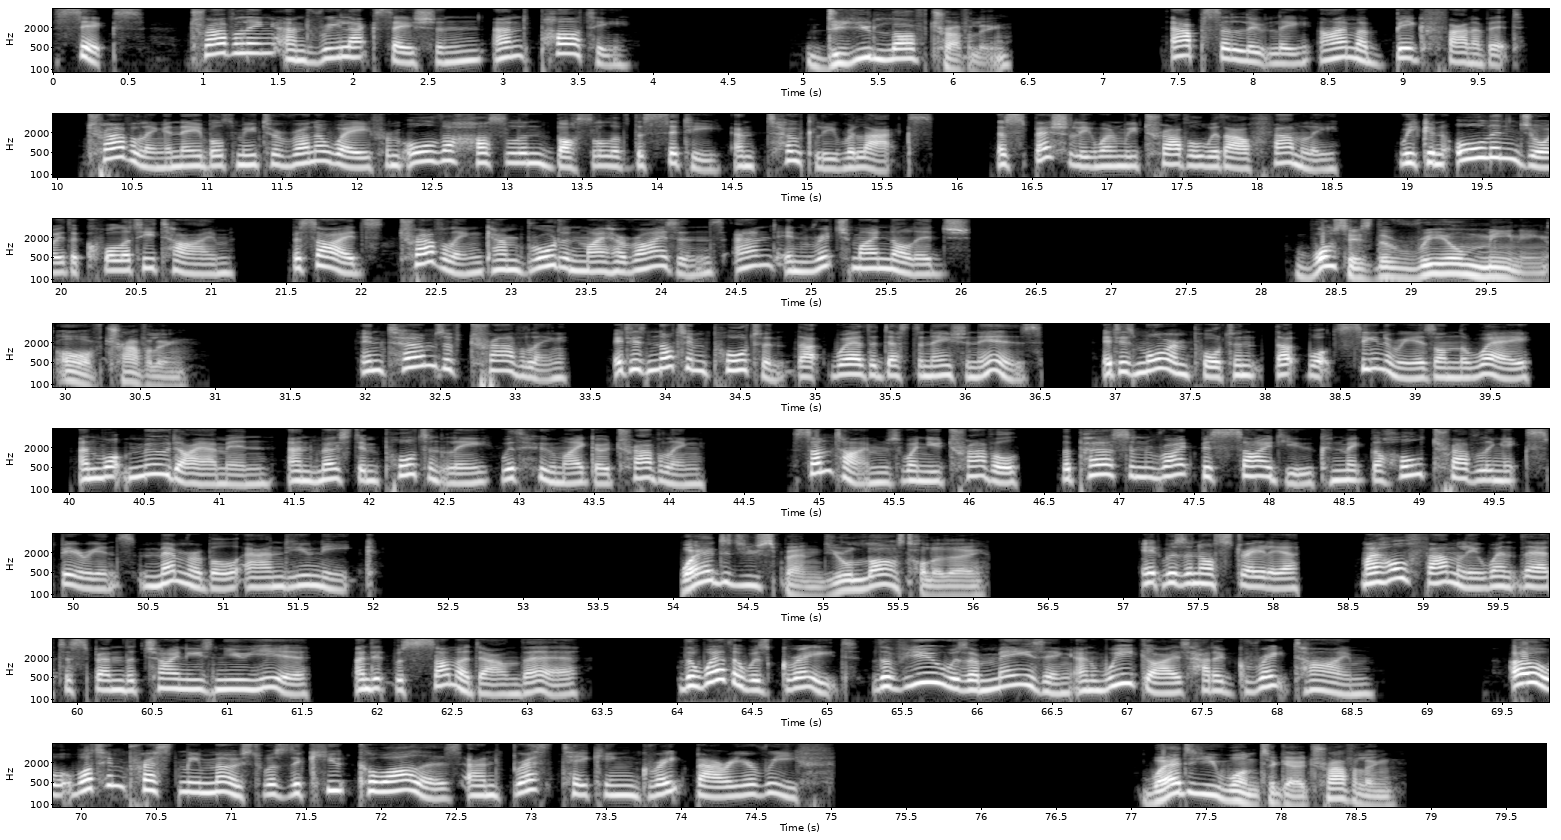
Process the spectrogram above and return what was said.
Six. Traveling and relaxation and party. Do you love travelling? Absolutely, I'm a big fan of it. Traveling enables me to run away from all the hustle and bustle of the city and totally relax. Especially when we travel with our family, we can all enjoy the quality time. Besides, traveling can broaden my horizons and enrich my knowledge. What is the real meaning of travelling? In terms of traveling, it is not important that where the destination is. It is more important that what scenery is on the way and what mood I am in, and most importantly, with whom I go traveling. Sometimes when you travel, the person right beside you can make the whole traveling experience memorable and unique. Where did you spend your last holiday? It was in Australia. My whole family went there to spend the Chinese New Year, and it was summer down there. The weather was great, the view was amazing, and we guys had a great time. Oh, what impressed me most was the cute koalas and breathtaking Great Barrier Reef. Where do you want to go travelling?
